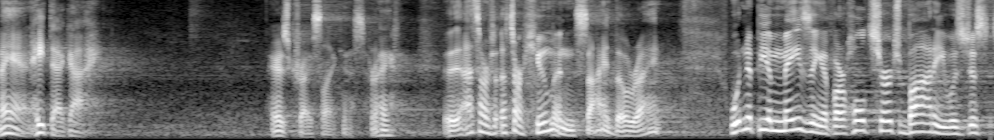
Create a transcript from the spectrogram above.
Man, hate that guy. There's Christ likeness, right? That's our, that's our human side, though, right? Wouldn't it be amazing if our whole church body was just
